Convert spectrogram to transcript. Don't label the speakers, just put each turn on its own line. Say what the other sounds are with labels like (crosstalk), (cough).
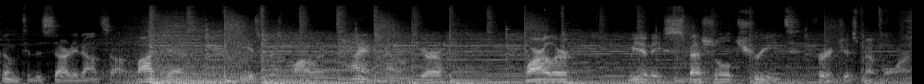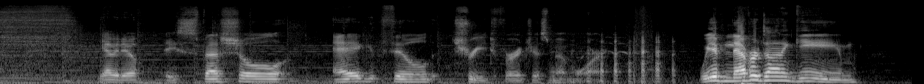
welcome to the Saturday Down South podcast. He is Chris Marler. I am Tyler Kira. Marler, we have a special treat for It Just Meant More.
Yeah, we do.
A special egg filled treat for It Just Meant More. (laughs) we have never done a game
